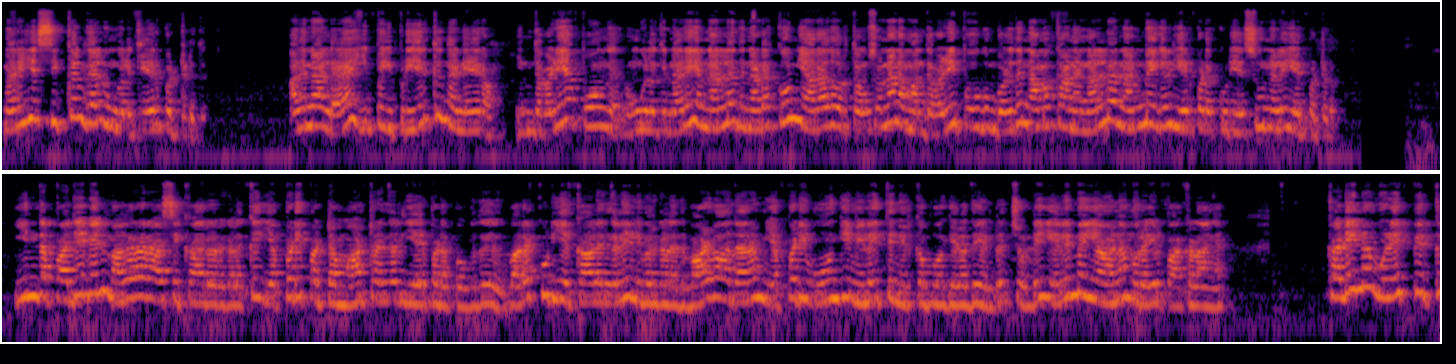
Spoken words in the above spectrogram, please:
நிறைய சிக்கல்கள் உங்களுக்கு ஏற்பட்டுடுது. அதனால இப்ப இப்படி இருக்குங்க நேரம். இந்த வழியா போங்க. உங்களுக்கு நிறைய நல்லது நடக்கும் யாராவது ஒருத்தவங்க சொன்னா நம்ம அந்த வழி போகும் பொழுது நமக்கான நல்ல நன்மைகள் ஏற்படக்கூடிய சூழ்நிலை ஏற்பட்டுடும். இந்த பதிவில் மகர ராசிக்காரர்களுக்கு எப்படிப்பட்ட மாற்றங்கள் ஏற்பட போகுது? வரக்கூடிய காலங்களில் இவர்களது வாழ்வாதாரம் எப்படி ஓங்கி நிலைத்து நிற்க போகிறது என்று சொல்லி எளிமையான முறையில் பார்க்கலாங்க. கடின உழைப்பிற்கு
